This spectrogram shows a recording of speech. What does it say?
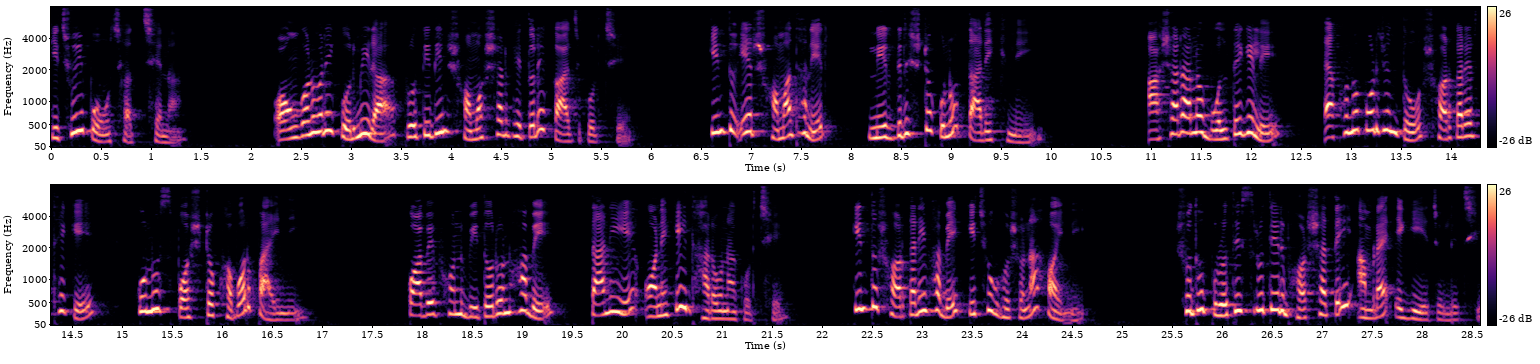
কিছুই পৌঁছাচ্ছে না। অঙ্গনওয়াড়ি কর্মীরা প্রতিদিন সমস্যার ভেতরে কাজ করছে, কিন্তু এর সমাধানের নির্দিষ্ট কোনো তারিখ নেই। আশার আলো বলতে গেলে এখনও পর্যন্ত সরকারের থেকে কোনো স্পষ্ট খবর পায়নি কবে ফোন বিতরণ হবে তা নিয়ে অনেকেই ধারণা করছে। কিন্তু সরকারিভাবে কিছু ঘোষণা হয়নি। শুধু প্রতিশ্রুতির ভরসাতেই আমরা এগিয়ে চলেছি।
